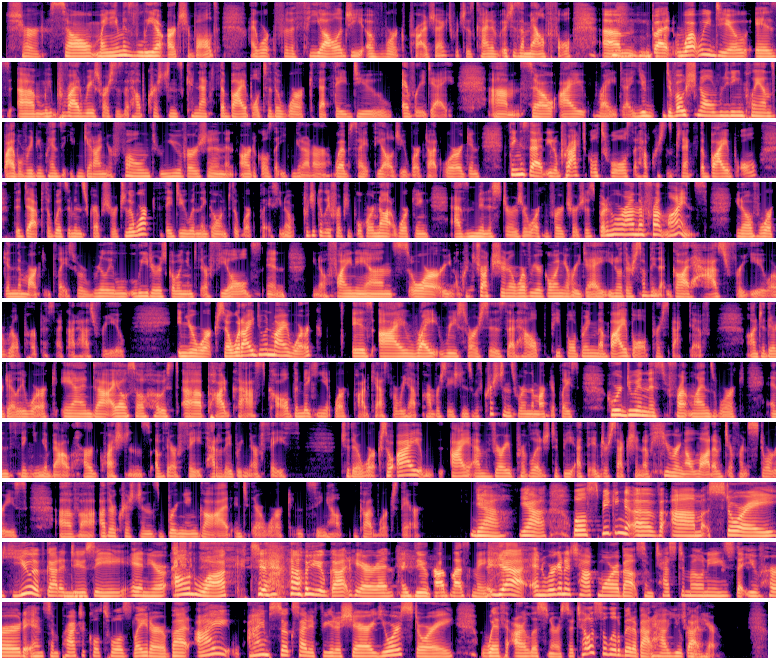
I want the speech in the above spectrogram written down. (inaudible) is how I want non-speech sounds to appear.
Sure. So, my name is Leah Archibald. I work for the Theology of Work Project, which is kind of which is a mouthful. Um, (laughs) but what we do is um, we provide resources that help Christians connect the Bible to the work that they do every day. Um, so, I write uh, you, devotional reading plans, Bible reading plans that you can get on your phone through YouVersion, and articles that you can get on our website, theologyofwork.org, and things that you know, practical tools that help Christians connect the Bible, the depth of wisdom in scripture to the work that they do when they go into the workplace, you know, particularly for people who are not working as ministers or working for churches, but who are on the front lines, you know, of work in the marketplace, who are really leaders going into their fields in, you know, finance or, you know, construction or wherever you're going every day. You know, there's something that God has for you, a real purpose that God has for you in your work. So, what I do in my work is I write resources that help people bring the Bible perspective onto their daily work. And uh, I also host a podcast called the Making It Work podcast, where we have conversations with Christians who are in the marketplace who are doing this frontlines work and thinking about hard questions of their faith. How do they bring their faith to their work. So I I am very privileged to be at the intersection of hearing a lot of different stories of uh, other Christians bringing God into their work and seeing how God works there. Yeah, yeah. Well, speaking of um, story, you have got a mm-hmm. doozy in your own walk to (laughs) how you got here, and I do. God bless me. Yeah, and we're going to talk more about some testimonies that you've heard and some practical tools later. But I, I'm so excited for you to share your story with our listeners. So tell us a little bit about how you sure. got here.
